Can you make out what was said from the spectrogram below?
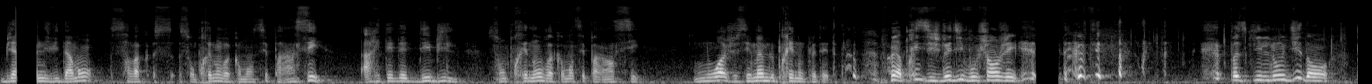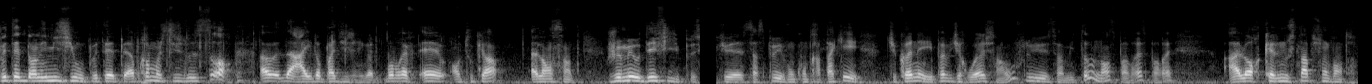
Bien évidemment, ça va... son prénom va commencer par un C. Arrêtez d'être débile. Son prénom va commencer par un C. Moi, je sais même le prénom peut-être. Mais après, si je le dis, ils vont changer. Parce qu'ils l'ont dit dans peut-être dans l'émission, peut-être. Après, moi, si je le sors, ah, nah, ils l'ont pas dit, je rigole. Bon, bref, eh, en tout cas, elle est enceinte. Je mets au défi, parce que ça se peut, ils vont contre-attaquer. Tu connais, ils peuvent dire, ouais, c'est un ouf, lui, c'est un mytho. Non, c'est pas vrai, c'est pas vrai. Alors qu'elle nous snappe son ventre.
